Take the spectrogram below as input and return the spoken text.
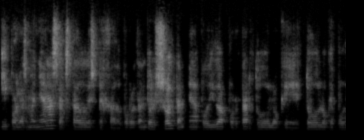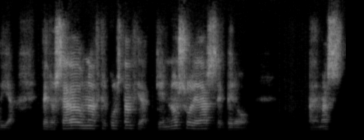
y por las mañanas ha estado despejado. Por lo tanto, el sol también ha podido aportar todo lo que, todo lo que podía. Pero se ha dado una circunstancia que no suele darse, pero además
